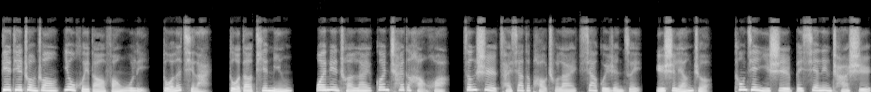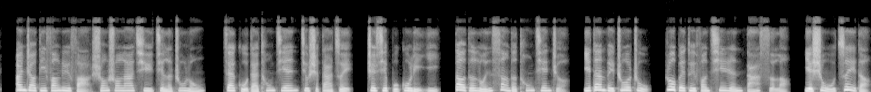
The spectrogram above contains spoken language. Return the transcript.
跌跌撞撞又回到房屋里躲了起来，躲到天明。外面传来官差的喊话，曾氏才吓得跑出来下跪认罪。于是两者通奸一事被县令查实，按照地方律法，双双拉去进了猪笼。在古代，通奸就是大罪，这些不顾礼义、道德沦丧的通奸者，一旦被捉住，若被对方亲人打死了，也是无罪的，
